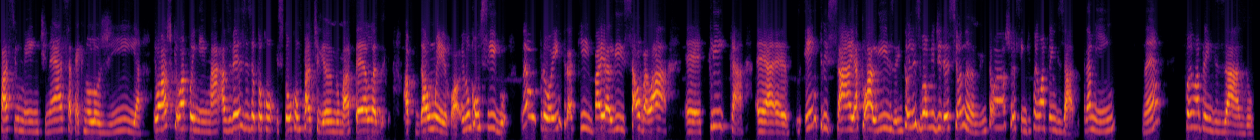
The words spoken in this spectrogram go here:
facilmente, né? Essa tecnologia. Eu acho que eu apanhei. Às vezes eu tô, estou compartilhando uma tela, dá um erro. Ó. Eu não consigo. Não, Pro, entra aqui, vai ali, salva lá, é, clica, é, é, entra e sai, atualiza. Então eles vão me direcionando. Então eu acho assim que foi um aprendizado para mim, né? Foi um aprendizado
